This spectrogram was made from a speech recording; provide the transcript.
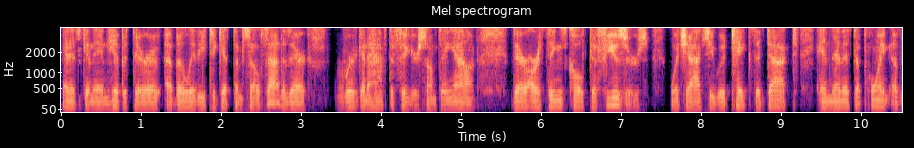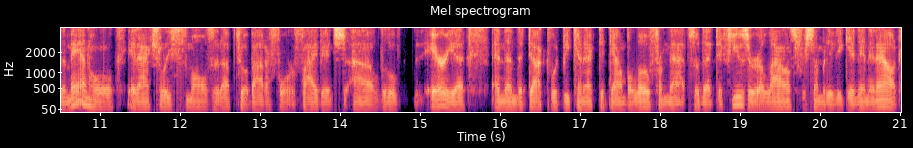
and it's going to inhibit their ability to get themselves out of there, we're going to have to figure something out. There are things called diffusers, which actually would take the duct and then at the point of the manhole, it actually smalls it up to about a four or five inch uh, little area. And then the duct would be connected down below from that. So that diffuser allows for somebody to get in and out,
